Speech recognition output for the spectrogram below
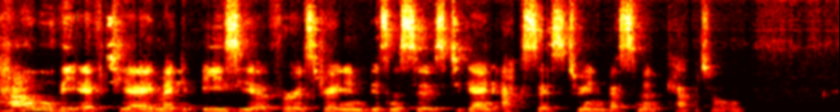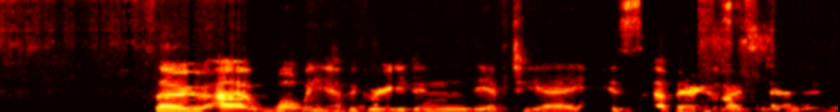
how will the FTA make it easier for Australian businesses to gain access to investment capital? So uh, what we have agreed in the FTA is a very high standard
